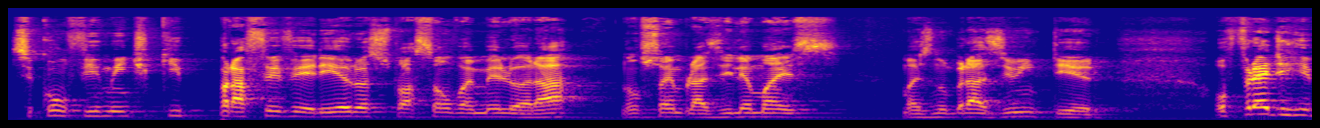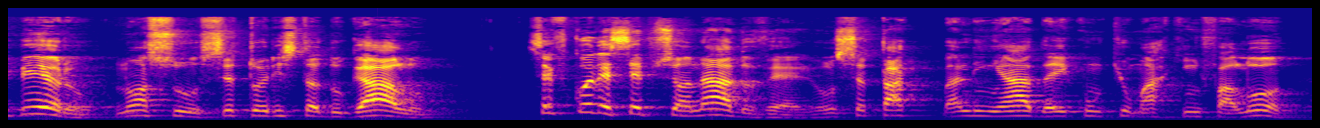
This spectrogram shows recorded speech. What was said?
se confirmem de que para fevereiro a situação vai melhorar, não só em Brasília, mas, mas no Brasil inteiro. O Fred Ribeiro, nosso setorista do Galo, você ficou decepcionado, velho? Ou você tá alinhado aí com o que o Marquinhos falou?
